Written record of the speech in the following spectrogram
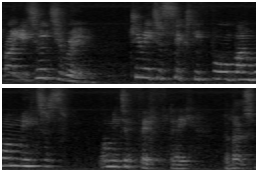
Right, utility room. Two meters sixty-four by one meters one meter fifty. Let's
